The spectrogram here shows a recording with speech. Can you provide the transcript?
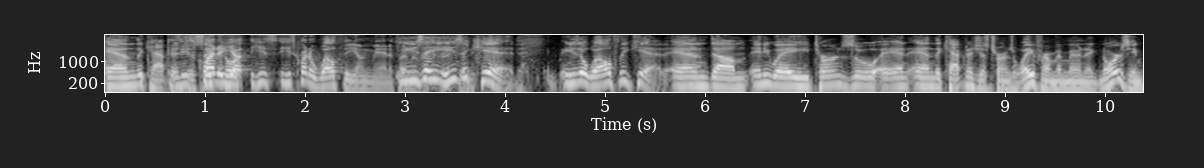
And the captain he's just quite a he's he's quite a wealthy young man. If he's a remember he's a kid. He's a wealthy kid, and um, anyway, he turns away, and and the captain just turns away from him and ignores him,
